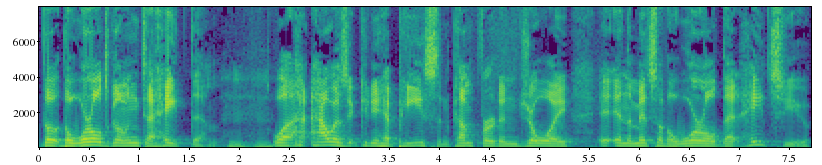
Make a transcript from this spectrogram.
the, the world's going to hate them. Mm-hmm. Well, how is it can you have peace and comfort and joy in the midst of a world that hates you?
